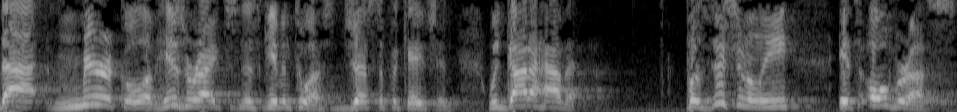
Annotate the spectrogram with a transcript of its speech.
that miracle of His righteousness given to us. Justification. We gotta have it. Positionally, it's over us.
